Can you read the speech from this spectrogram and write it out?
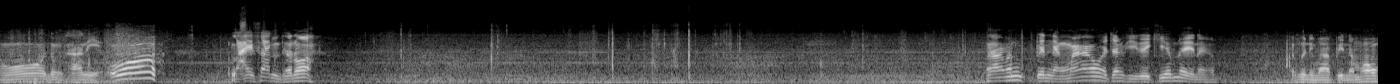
อ๋อตรงทานี่โอ้ลายสั้นเถอะเนาะถ้ามันเป็นอย่างม้าว่าจังสีได้เข้มได้นะครับแล้วเพื่อนนี่มาเป็นน้ำห้อง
